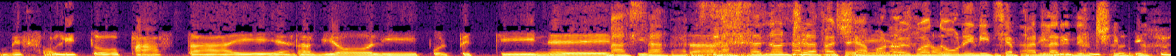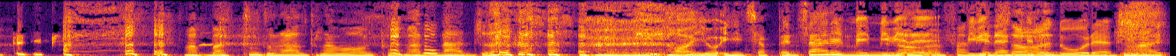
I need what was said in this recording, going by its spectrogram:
come al solito pasta e ravioli, polpettine, Basta, pizza. basta, non ce la facciamo noi quando uno inizia a parlare del tutto, cibo. Di tutto e di più. Mi ha battuto un'altra volta, mannaggia. No, io inizio a pensare e mi, mi viene, No, infatti mi viene anche stavo- l'odore. Dai,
